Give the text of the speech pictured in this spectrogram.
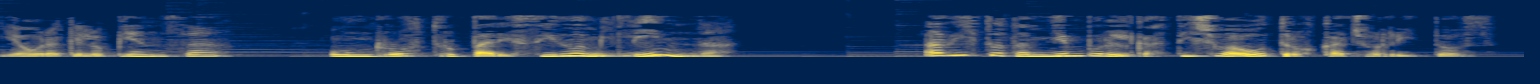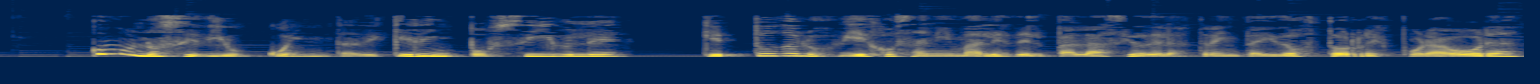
Y ahora que lo piensa, un rostro parecido a mi linda. Ha visto también por el castillo a otros cachorritos. ¿Cómo no se dio cuenta de que era imposible que todos los viejos animales del Palacio de las Treinta y Dos Torres por ahora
